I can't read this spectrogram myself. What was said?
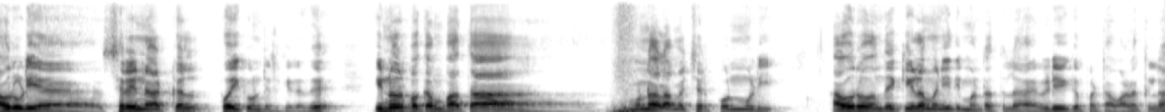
அவருடைய சிறை நாட்கள் போய் கொண்டிருக்கிறது. இன்னொரு பக்கம் பார்த்தா முன்னாள் அமைச்சர் பொன்முடி அவர் வந்து கீழமை நீதிமன்றத்தில் விடுவிக்கப்பட்ட வழக்கில்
